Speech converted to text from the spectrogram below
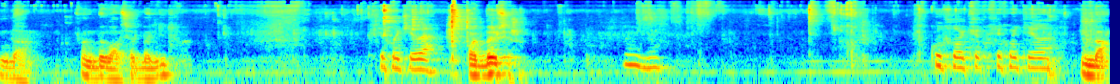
Да. Відбивався від бандитів. Всі хотіли. Отбився ж. Угу. Кусочок всі хотіли. Да.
